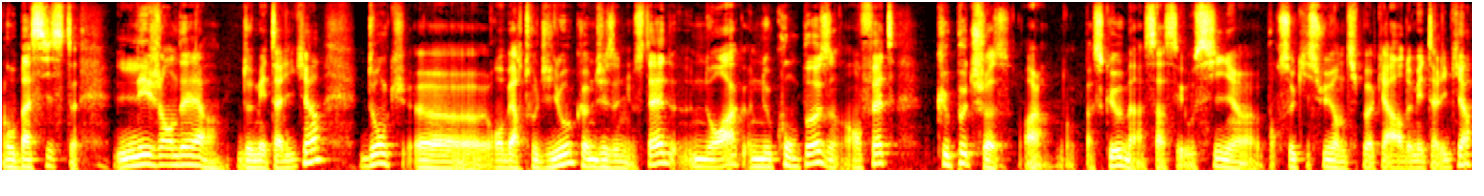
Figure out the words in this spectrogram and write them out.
aux bassistes légendaires de Metallica. Donc euh, Robert Trujillo, comme Jason Newsted, ne compose en fait que peu de choses. Voilà. Parce que bah, ça, c'est aussi euh, pour ceux qui suivent un petit peu la carrière de Metallica.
